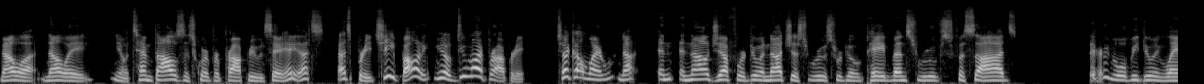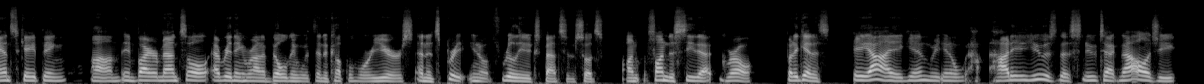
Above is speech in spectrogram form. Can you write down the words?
Now, uh, now a you know ten thousand square foot property would say, hey, that's that's pretty cheap. I want to you know do my property check out my not and, and now Jeff, we're doing not just roofs, we're doing pavements, roofs, facades. We'll be doing landscaping, um, environmental, everything around a building within a couple more years. And it's pretty, you know, it's really expensive. So it's fun, fun to see that grow. But again, it's AI. Again, we, you know, how do you use this new technology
